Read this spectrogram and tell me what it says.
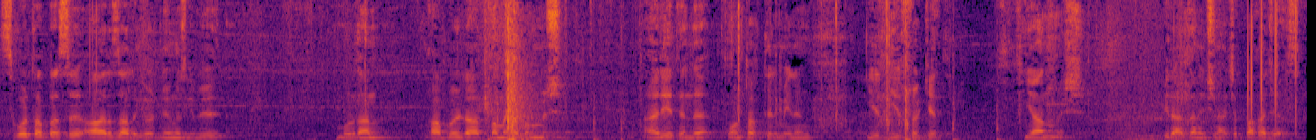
Sigorta tablası arızalı. Gördüğünüz gibi buradan kabloyla atlama yapılmış. Ayrıyeten de kontak teriminin girdiği soket yanmış. Birazdan içini açıp bakacağız.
